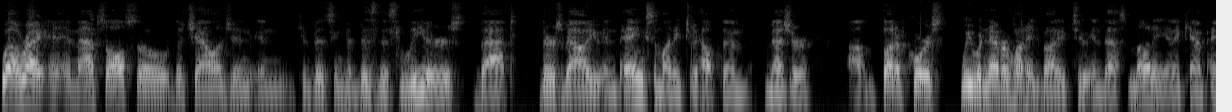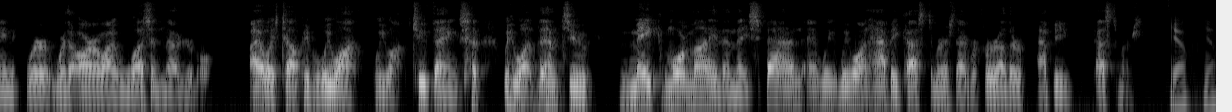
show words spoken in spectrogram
Well, right. And, and that's also the challenge in, in convincing the business leaders that there's value in paying some money to help them measure. Um, but of course, we would never want anybody to invest money in a campaign where, where the ROI wasn't measurable. I always tell people we want we want two things. we want them to make more money than they spend, and we, we want happy customers that refer other happy customers. Yeah, yeah.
